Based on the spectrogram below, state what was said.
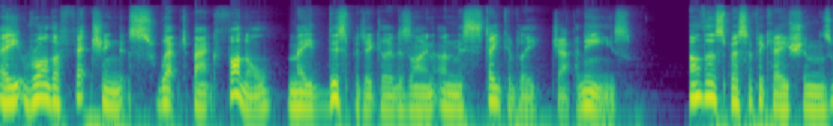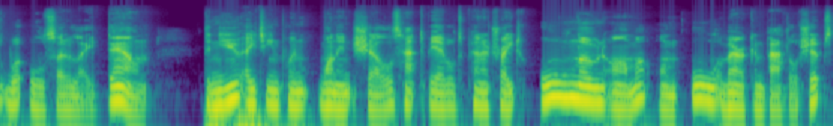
A rather fetching swept back funnel made this particular design unmistakably Japanese. Other specifications were also laid down. The new 18.1 inch shells had to be able to penetrate all known armour on all American battleships,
